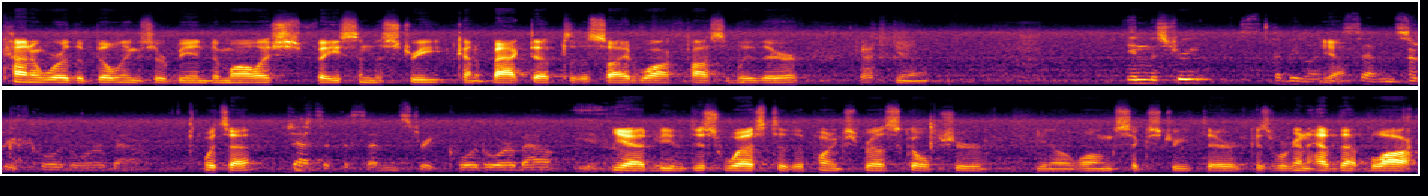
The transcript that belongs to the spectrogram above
kind of where the buildings are being demolished, facing the street, kind of backed up to the sidewalk possibly there, Okay. you know. In the street? That'd be like Yeah. the Seventh Street Okay. corridor about. What's that? That's at the Seventh Street corridor about? Yeah, it'd be just west of the Pony Express sculpture, you know, along Sixth Street there, because we're gonna have that block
